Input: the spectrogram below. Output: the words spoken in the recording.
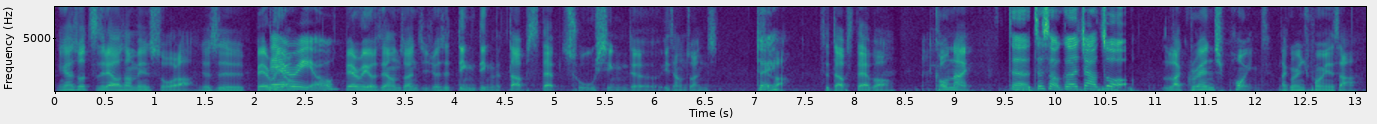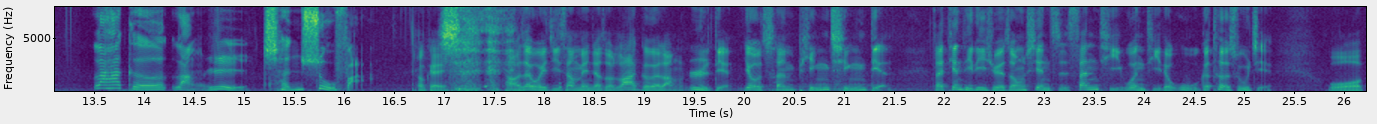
应该说资料上面说啦，就是 Burial Burial 这张专辑就是定定了 Dubstep 雏形的一张专辑，对。吧？是 Dubstep 哦。C o l Night 的这首歌叫做 La Grange Point，La Grange Point 是啥？拉格朗日陈述法，？OK，好，在维基上面叫做拉格朗日点，又称平行点，在天体力学中限制三体问题的五个特殊解。我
